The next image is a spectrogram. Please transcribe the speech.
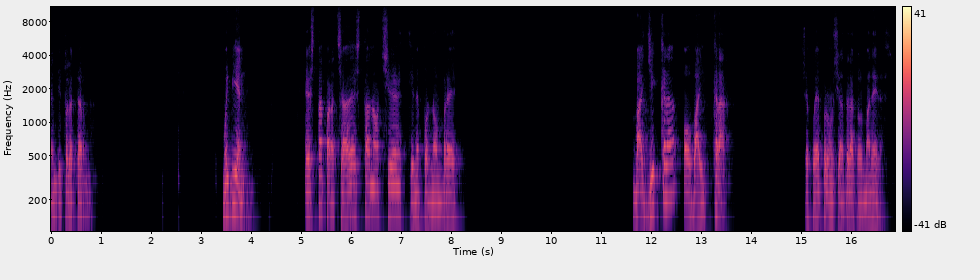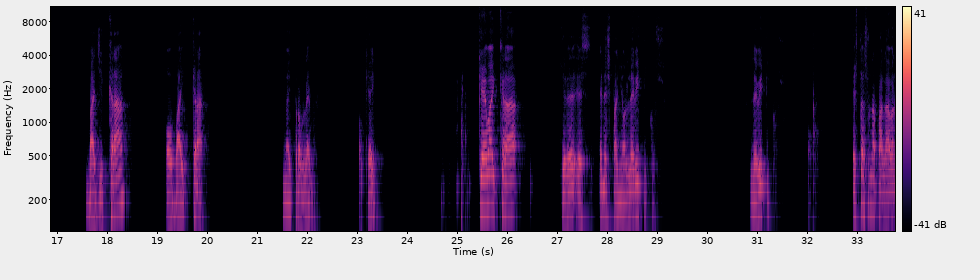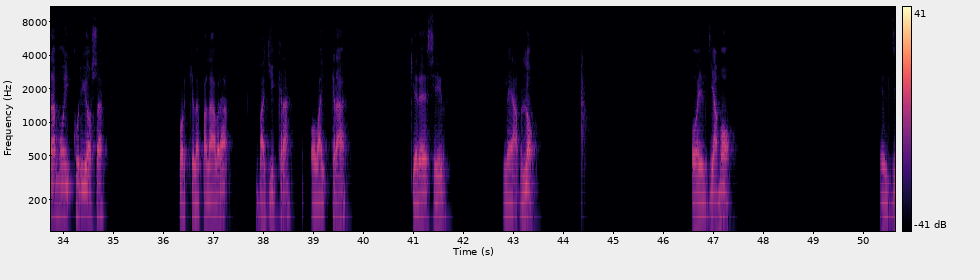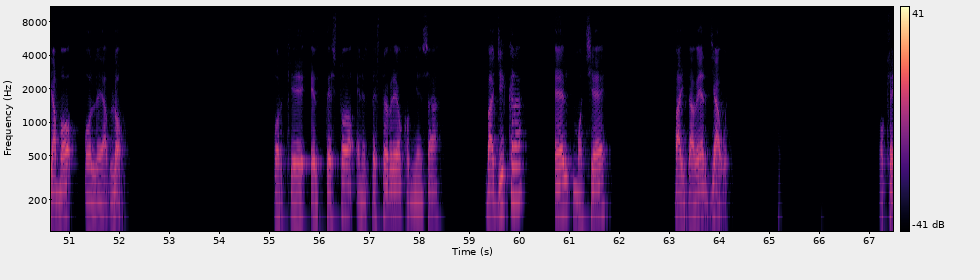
Bendito el Eterno. Muy bien. Esta paracha de esta noche tiene por nombre Vayikra o Vaikra. Se puede pronunciar de las dos maneras. Vayikra o Vaikra. No hay problema. ¿Ok? ¿Qué Vaikra quiere es en español Levíticos? Levíticos. Esta es una palabra muy curiosa porque la palabra Vayikra o Vaikra quiere decir le habló o él llamó. Él llamó o le habló. Porque el texto, en el texto hebreo comienza Vayikra el Moche Baidaber Yahweh. Ok.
